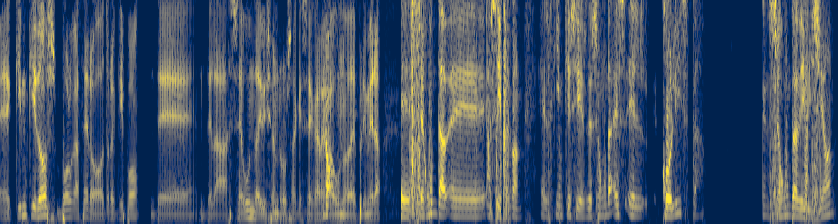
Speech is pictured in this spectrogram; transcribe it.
eh, Kimki 2, Volga 0, otro equipo de, de, la segunda división rusa que se carga uno de primera. Eh, segunda, eh, ah sí, perdón, el Kimki sí es de segunda, es el colista en segunda división.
